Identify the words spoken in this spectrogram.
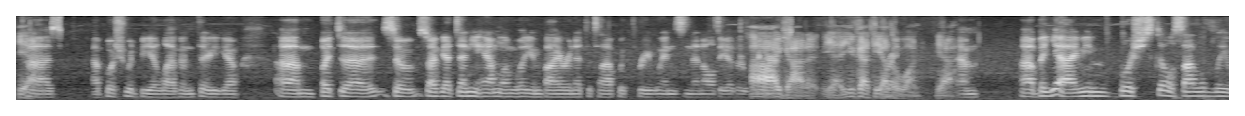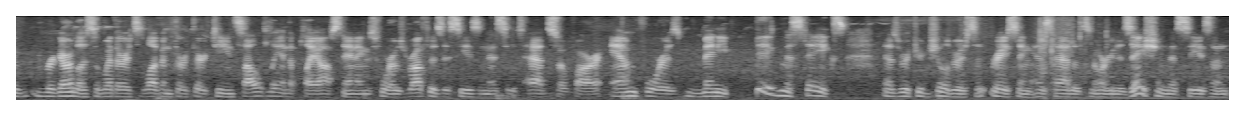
Yeah. Uh, uh Busch would be 11th. There you go. Um, but uh, so so I've got Denny Hamlin, William Byron at the top with three wins, and then all the other. Winners. I got it. Yeah, you got the other right. one. Yeah. Um, uh, but yeah, I mean, Busch still solidly, regardless of whether it's 11th or 13th, solidly in the playoff standings for as rough as a season as he's had so far, and for as many big mistakes as Richard Childress Racing has had as an organization this season.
